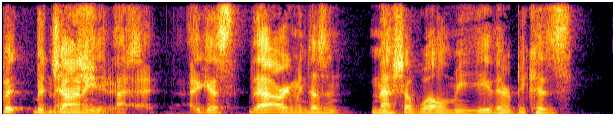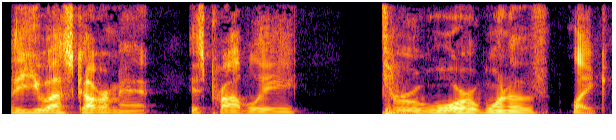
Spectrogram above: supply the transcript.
But but Johnny. I, I guess that argument doesn't mesh up well with me either because the U.S. government is probably through war one of like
